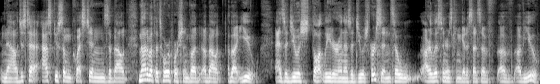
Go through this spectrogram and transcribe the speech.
now, just to ask you some questions about not about the Torah portion, but about about you as a Jewish thought leader and as a Jewish person, so our listeners can get a sense of of, of you.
